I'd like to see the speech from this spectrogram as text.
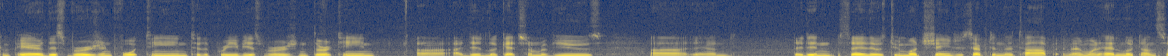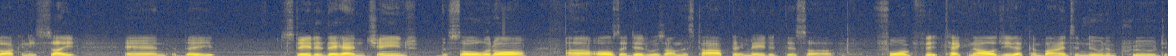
compare this version 14 to the previous version 13. Uh, I did look at some reviews uh, and they didn't say there was too much change except in the top and then went ahead and looked on Saucony's site and they stated they hadn't changed the sole at all. Uh, all they did was on this top they made it this uh, form fit technology that combines a new and improved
